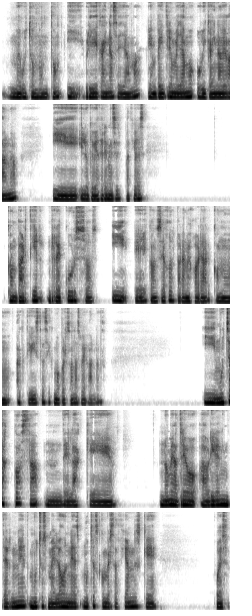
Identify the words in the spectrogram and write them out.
me gustó un montón. Y Privicaína se llama, en Patreon me llamo Ubicaína Vegana. Y lo que voy a hacer en ese espacio es compartir recursos y eh, consejos para mejorar como activistas y como personas veganas. Y muchas cosas mm, de las que no me atrevo a abrir en internet, muchos melones, muchas conversaciones que pues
